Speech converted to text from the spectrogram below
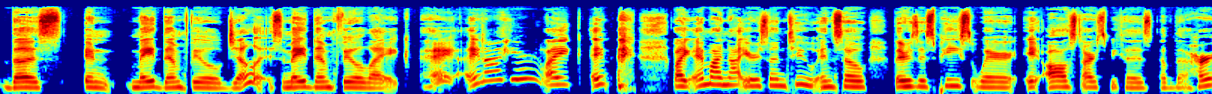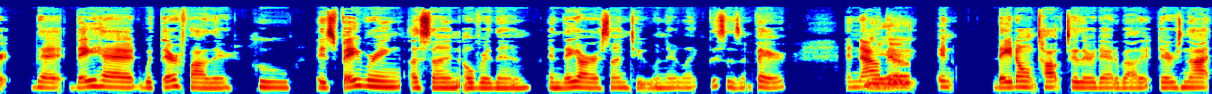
thus and made them feel jealous, made them feel like, hey, ain't I here? Like, ain't, like, am I not your son too? And so there's this piece where it all starts because of the hurt that they had with their father, who is favoring a son over them, and they are a son too, and they're like, this isn't fair. And now yeah. they and they don't talk to their dad about it. There's not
